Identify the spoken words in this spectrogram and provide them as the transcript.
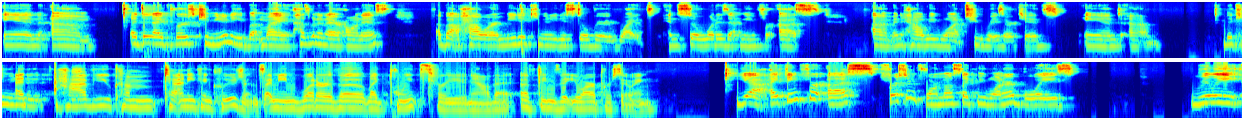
in um, a diverse community. But my husband and I are honest about how our immediate community is still very white. And so, what does that mean for us um, and how we want to raise our kids? And um, the community. And have you come to any conclusions? I mean, what are the like points for you now that of things that you are pursuing? Yeah, I think for us, first and foremost, like we want our boys really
